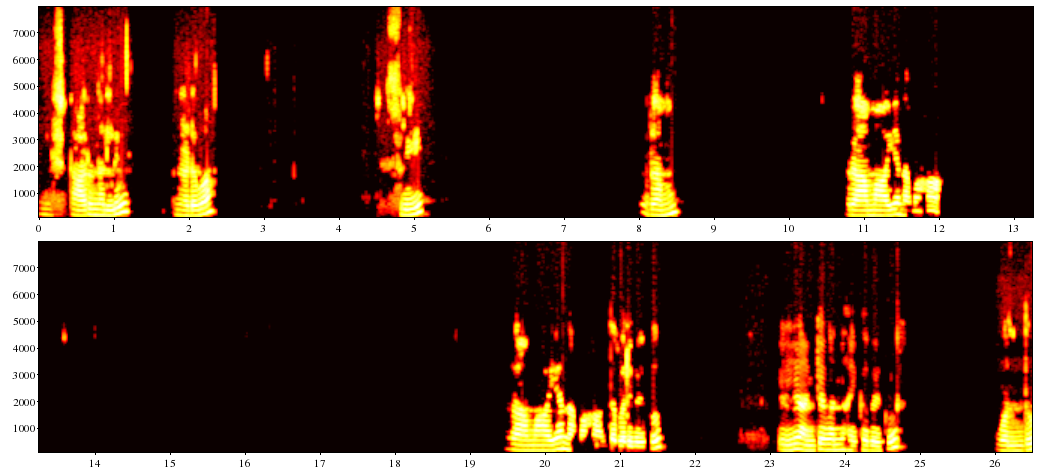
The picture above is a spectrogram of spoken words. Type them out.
ಈ ಸ್ಟಾರ್ನಲ್ಲಿ ನಡುವ ಶ್ರೀ ರಂ. ರಾಮಾಯ ನಮಃ. ರಾಮಾಯ ನಮಃ ಅಂತ ಬರಿಬೇಕು. ಇಲ್ಲಿ ಅಂಕೆವನ್ನು ಹಾಕಬೇಕು. ಒಂದು,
